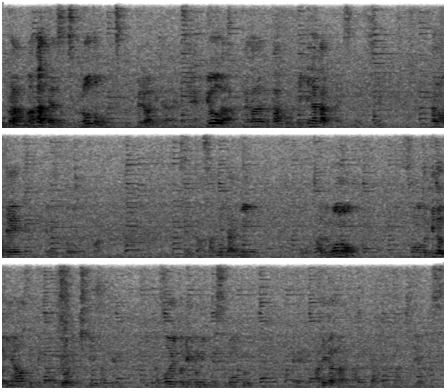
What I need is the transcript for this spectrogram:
僕らの曲がったやつを作ろうと思って作ってるわけじゃないですね。量がなかなか確保できなかったりするんですね。なので、えっとまあ、先端さんみたいにこうあるものをその時々に合わせてこう料理をしていただけるそういう取り組みってすごく、えー、ありがたいなと感じています。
